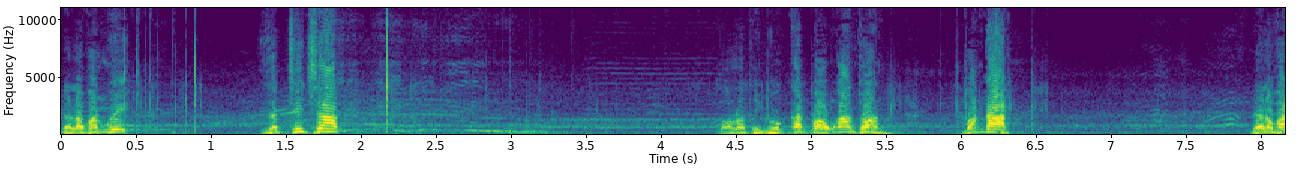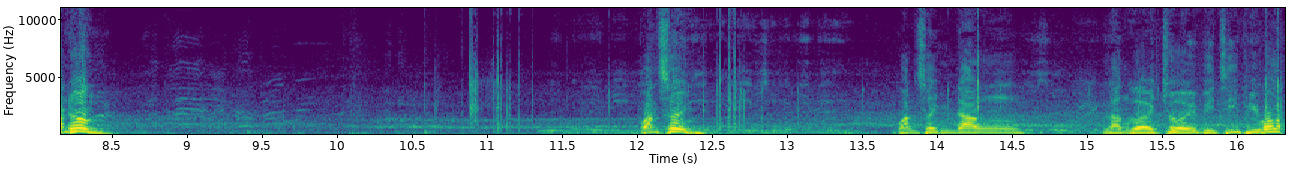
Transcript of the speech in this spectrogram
Đó là Văn Ngụy. Rất chính xác. Đó là tình huống cắt bóng an toàn. Văn Đạt. Đây là Văn Hưng. Văn Sinh. Văn Sinh đang là người chơi vị trí pivot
